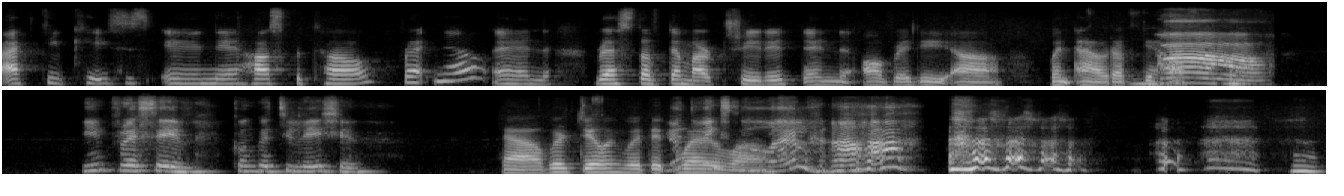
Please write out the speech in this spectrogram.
active cases in the hospital right now, and rest of them are treated and already uh, went out of the wow. hospital. Impressive. Congratulations. Yeah, we're dealing with it You're very well. So well. Uh-huh.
